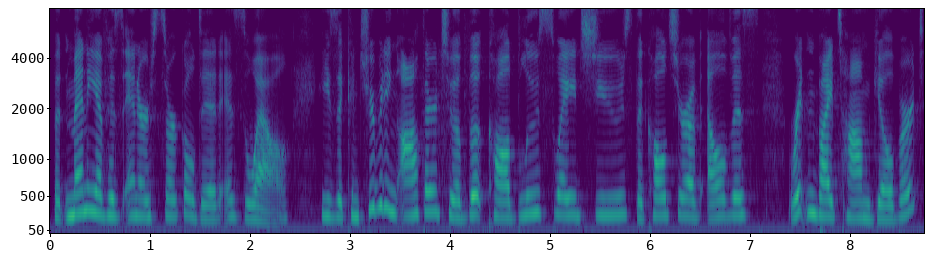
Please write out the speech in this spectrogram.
but many of his inner circle did as well. He's a contributing author to a book called Blue Suede Shoes The Culture of Elvis, written by Tom Gilbert.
